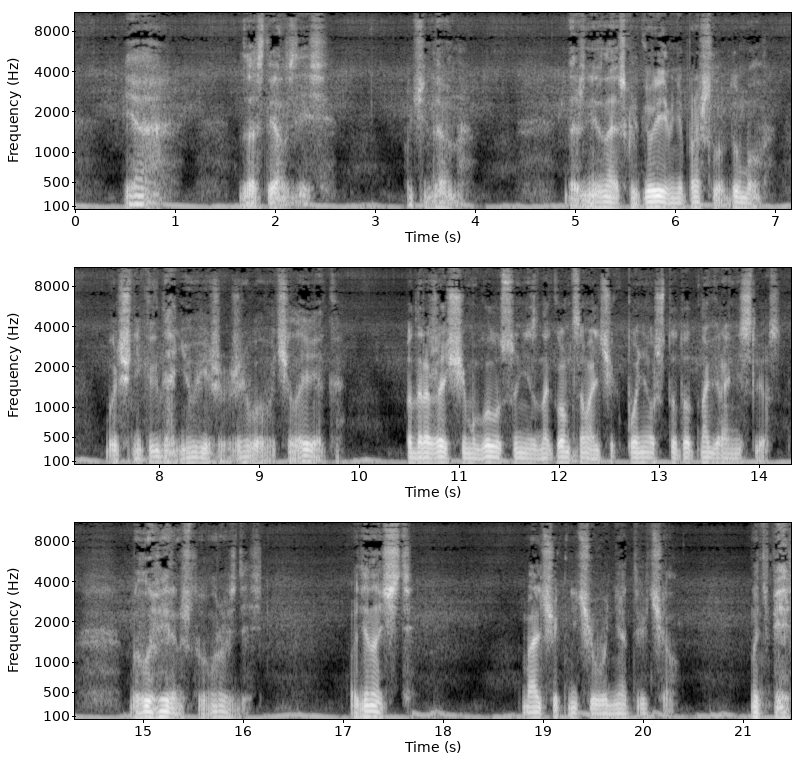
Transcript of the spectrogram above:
— Я застрял здесь очень давно. Даже не знаю, сколько времени прошло. Думал, больше никогда не увижу живого человека. — по дрожащему голосу незнакомца мальчик понял, что тот на грани слез. Был уверен, что умру здесь. В одиночестве. Мальчик ничего не отвечал. — Но теперь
